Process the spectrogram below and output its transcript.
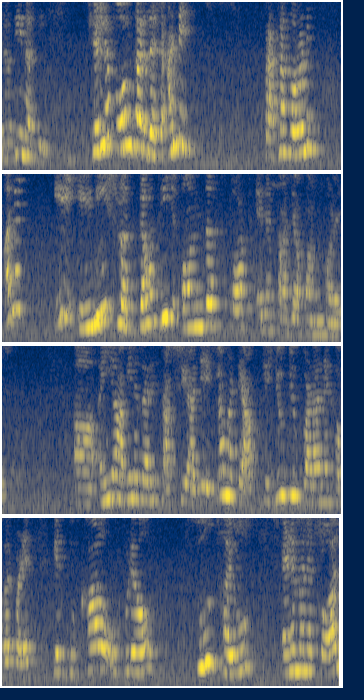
જતી નથી. છેલ્લે ફોન કરી દેશે આંટી, પ્રાર્થના કરો ને. અને એ એની શ્રદ્ધાથી જ ઓન ધ સ્પોટ એને સાજાપણું મળે છે. અહીંયા આવીને તારી સાક્ષી આજે એટલા માટે આપ કે યુટ્યુબ વાળાને ખબર પડે કે દુખાવો ઉપડ્યો, શું થયું? એણે મને કોલ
